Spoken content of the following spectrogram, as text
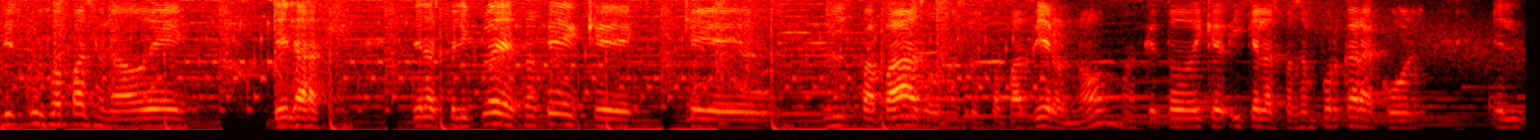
discurso apasionado de, de, las, de las películas estas que, que, que mis papás o nuestros papás vieron, ¿no? Más que todo, y que, y que las pasan por Caracol el-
